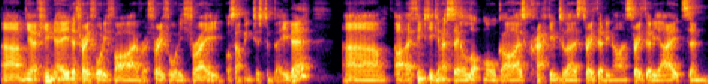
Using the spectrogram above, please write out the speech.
Um, you know, if you need a 345 or a 343 or something just to be there, um, I think you're going to see a lot more guys crack into those 339s, 338s, and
